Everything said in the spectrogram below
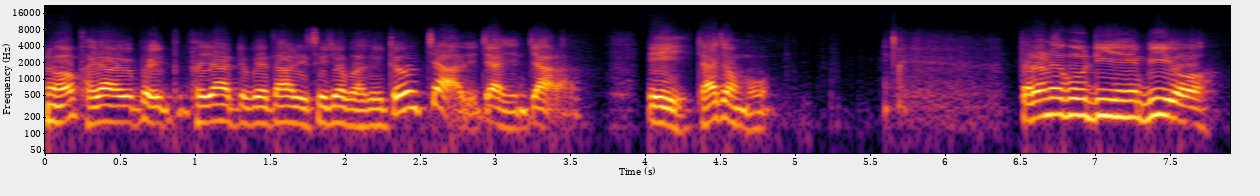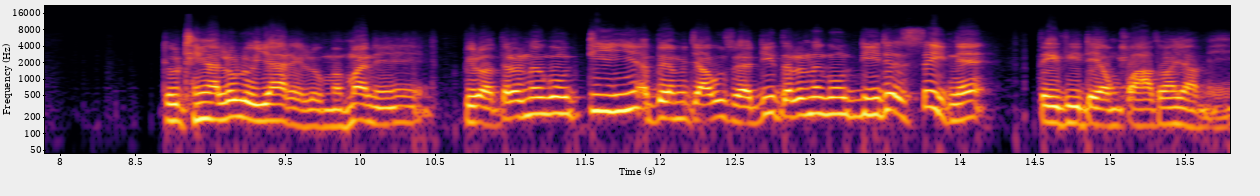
နော်ဖယားဖယားတပည့်သားတွေဆိုကြပါစို့တော့ကြတယ်ကြရင်ကြတာအေးဒါကြောင့်မို့တရဏဂုံတီးရင်ပြီးတော့တို့ထင်ရလို့လို့ရတယ်လို့မမှတ်နဲ့ပြီးတော့တရဏဂုံတီးရင်အပေမကြဘူးဆိုတာဒီတရဏဂုံတီးတဲ့စိတ်နဲ့တေးသေးတအောင်ပါသွားရမယ်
